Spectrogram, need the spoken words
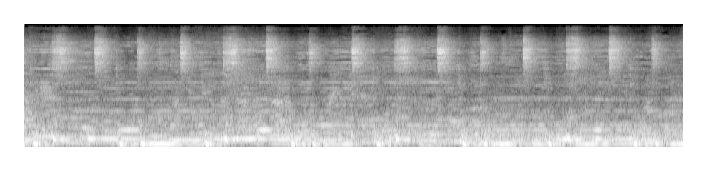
There you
